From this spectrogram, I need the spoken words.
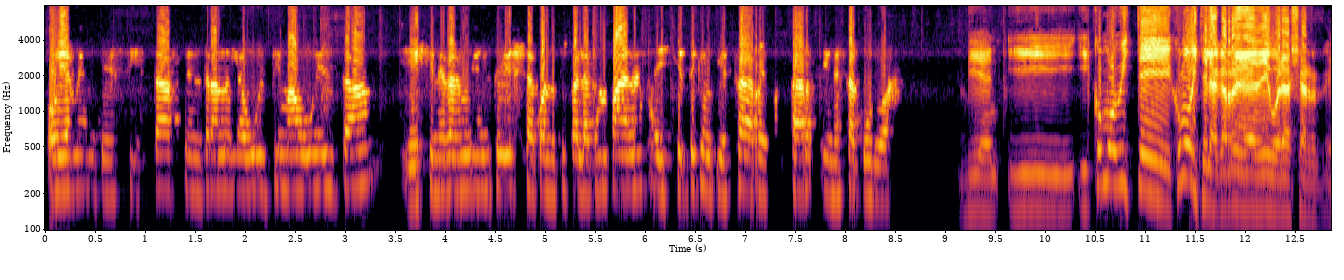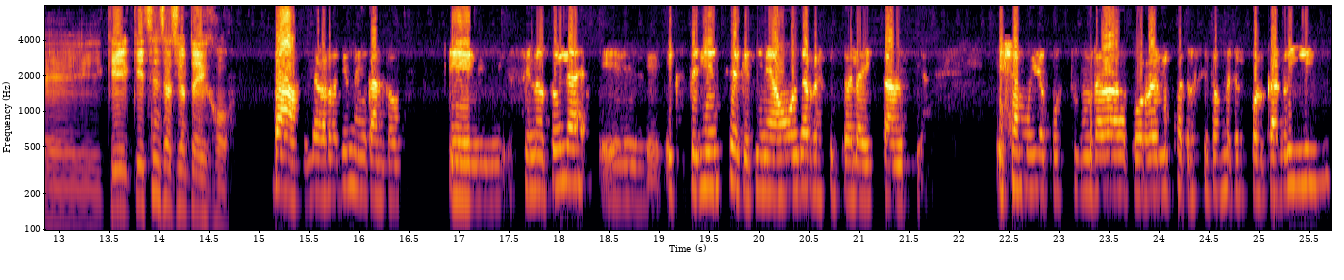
Obviamente, si estás entrando en la última vuelta, eh, generalmente ya cuando toca la campana hay gente que empieza a repasar en esa curva. Bien, ¿y, y cómo viste cómo viste la carrera de Débora ayer? Eh, ¿qué, qué sensación te dejó? Va, la verdad que me encantó. Eh, se notó la eh, experiencia que tiene ahora respecto a la distancia. Ella muy acostumbrada a correr los 400 metros por carril,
